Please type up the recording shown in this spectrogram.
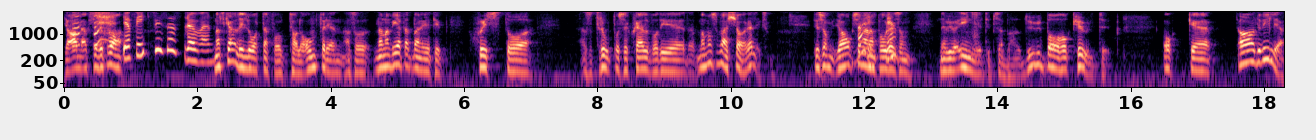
Ja, men också vet du vad? Jag fick prinsessdrömmen. Man ska aldrig låta folk tala om för en. Alltså, när man vet att man är typ schysst och alltså, tror på sig själv och det är, man måste bara köra liksom. Det är som, jag har också en annan Verkligen. polare som, när vi var yngre, typ såhär bara, du vill bara ha kul typ. Och eh, ja, det vill jag.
